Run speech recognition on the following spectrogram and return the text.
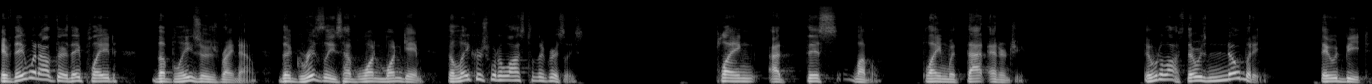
If they went out there, they played the Blazers right now. The Grizzlies have won one game. The Lakers would have lost to the Grizzlies playing at this level, playing with that energy. They would have lost. There was nobody they would beat,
